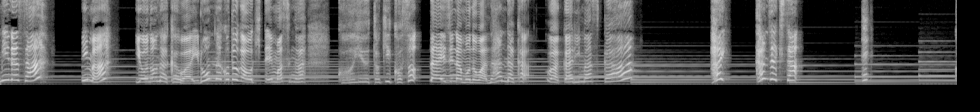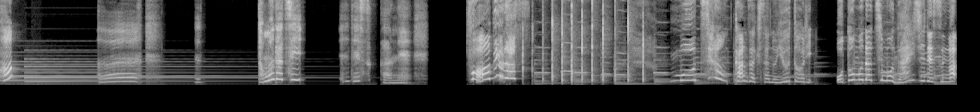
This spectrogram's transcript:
皆さん。今世の中はいろんなことが起きていますがこういう時こそ大事なものは何だかわかりますか？はい神崎さんかね。ファビュラス！もちろん神崎さんの言う通りお友達も大事ですが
